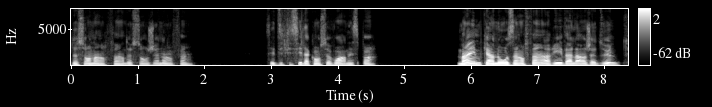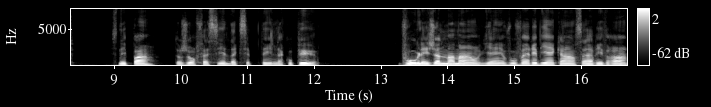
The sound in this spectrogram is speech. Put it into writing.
de son enfant, de son jeune enfant? C'est difficile à concevoir, n'est-ce pas? Même quand nos enfants arrivent à l'âge adulte, ce n'est pas toujours facile d'accepter la coupure. Vous, les jeunes mamans, vous verrez bien quand ça arrivera.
